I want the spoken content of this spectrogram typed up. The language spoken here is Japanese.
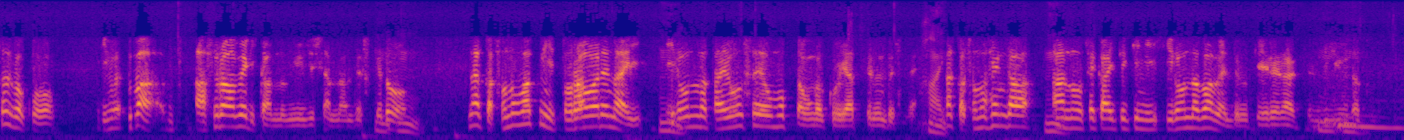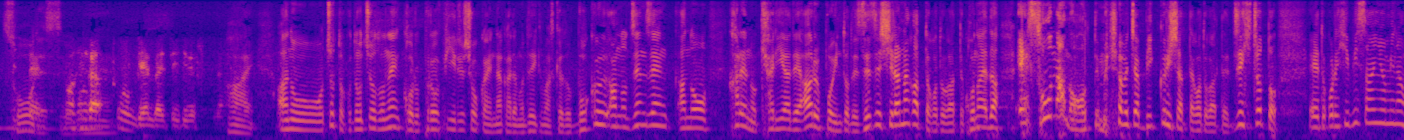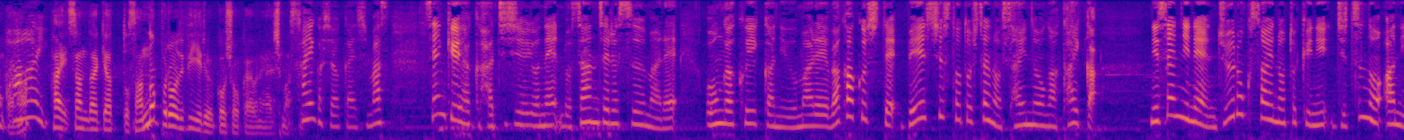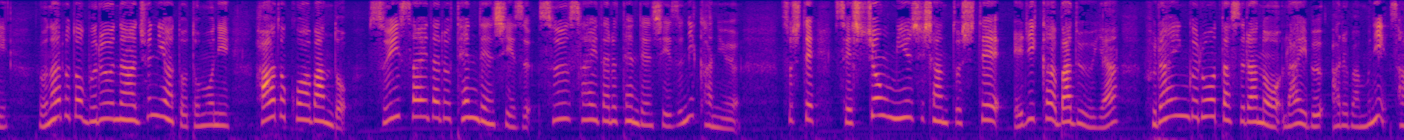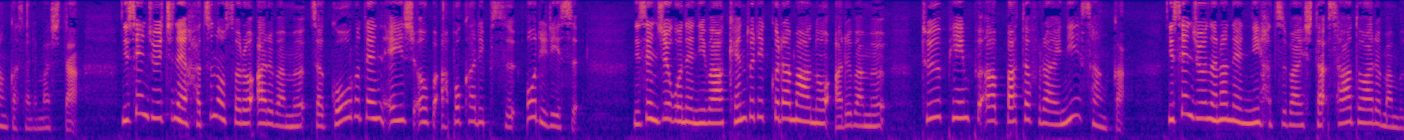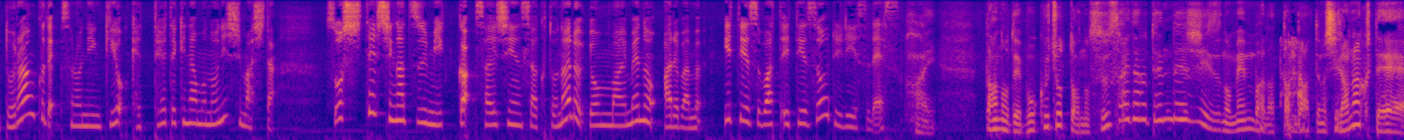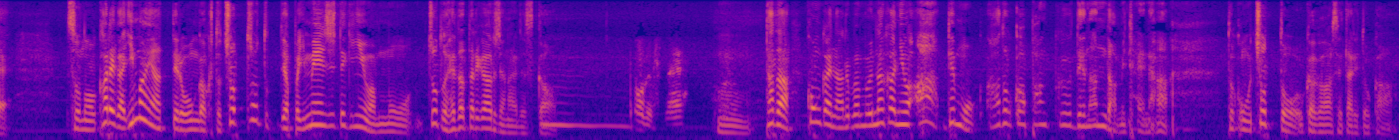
例えばこう、まあ、アフロアメリカンのミュージシャンなんですけど、うんうんなんかその枠にとらわれない、うんいろんな多様性を持った音楽をやってるんですね。はいなんかその辺が、うんあの、世界的にいろんな場面で受け入れられてる理由だと。そうですよねその辺がすごく現代的ですね。はい、あのーちょっと後ほどね、このプロフィール紹介の中でも出てきますけど、僕、あの全然あの彼のキャリアであるポイントで全然知らなかったことがあって、この間、え、そうなの？ってめちゃめちゃびっくりしちゃったことがあって、ぜひちょっと、えー、とこれ、日比さん読みなのかな、はいサンダーキャットさんのプロフィール、ご紹介お願いします。はい、ご紹介します。1984年、ロサンゼルス生まれ、音楽一家に生まれ、若くしてベーシストとしての才能が開花。2002年、16歳の時に実の兄、ロナルド・ブルーナー・ジュニアと共に、ハードコアバンド、 Suicidal Tendencies、Suicidal Tendencies に加入。そして、セッションミュージシャンとして、エリカ・バドゥやフライング・ロータスらのライブ、アルバムに参加されました。2011年初のソロアルバム、The Golden Age of Apocalypse をリリース。2015年にはケンドリック・ラマーのアルバム To Pimp a Butterfly に参加。2017年に発売したサードアルバムドランクでその人気を決定的なものにしました。そして4月3日、最新作となる4枚目のアルバム It is What It Is をリリースです。はい、なので僕ちょっとあのスーサイダルテンデンシーズのメンバーだったんだっていうの知らなくてその彼が今やってる音楽とちょちょっとやっぱイメージ的にはもうちょっと隔たりがあるじゃないですか、そうですね。うんただ今回のアルバムの中にはあでもハードコアパンクでなんだみたいなとこもちょっと伺わせたりとか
